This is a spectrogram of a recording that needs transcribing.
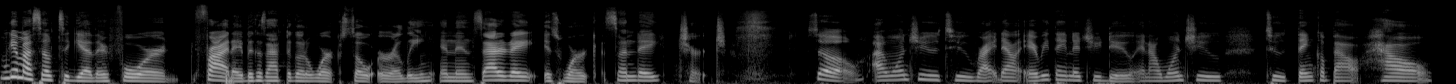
I'm getting myself together for Friday because I have to go to work so early. And then Saturday is work, Sunday, church. So, I want you to write down everything that you do, and I want you to think about how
